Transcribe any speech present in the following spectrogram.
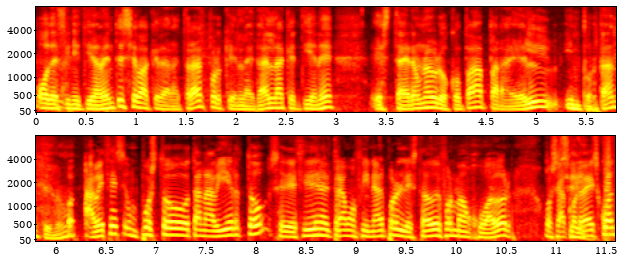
o definitivamente se va a quedar atrás, porque en la edad en la que tiene, esta era una Eurocopa para él importante. ¿no? A veces un puesto tan abierto se decide en el tramo final por el estado de forma de un jugador. ¿Os acordáis cuando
